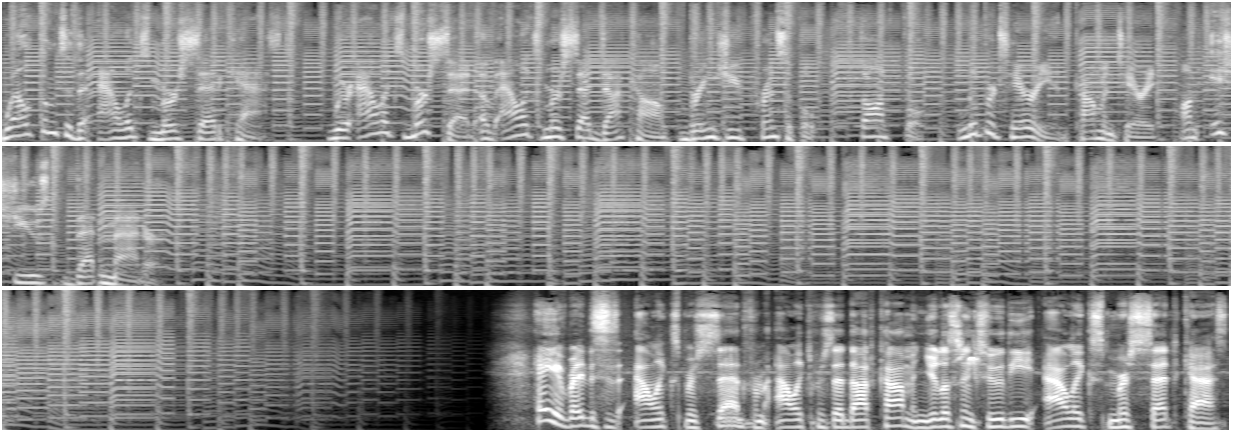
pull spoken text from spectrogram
Welcome to the Alex Merced cast, where Alex Merced of AlexMerced.com brings you principled, thoughtful, libertarian commentary on issues that matter. Hey everybody, this is Alex Merced from AlexMerced.com, and you're listening to the Alex Merced cast.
